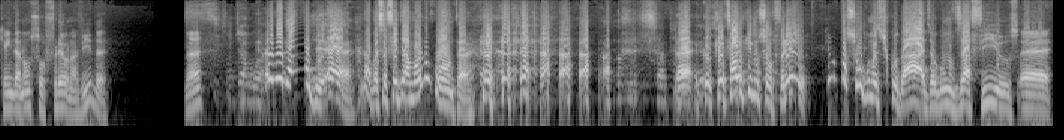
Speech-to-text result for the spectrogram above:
que ainda não sofreu na vida, né? É verdade, é. Não, mas sofrer de amor não conta. é, que eu falo que não sofreu, que não passou algumas dificuldades, alguns desafios, é,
